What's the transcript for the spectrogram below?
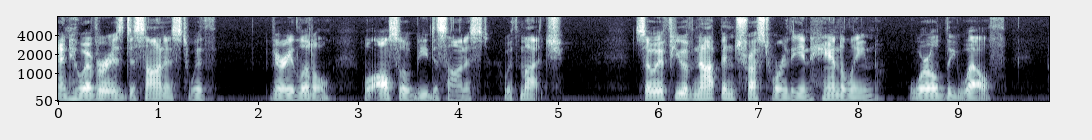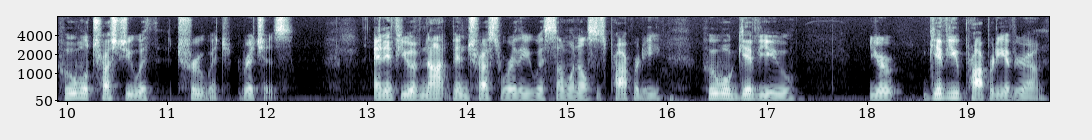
And whoever is dishonest with very little will also be dishonest with much. So if you have not been trustworthy in handling worldly wealth, who will trust you with true riches? And if you have not been trustworthy with someone else's property, who will give you your give you property of your own?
